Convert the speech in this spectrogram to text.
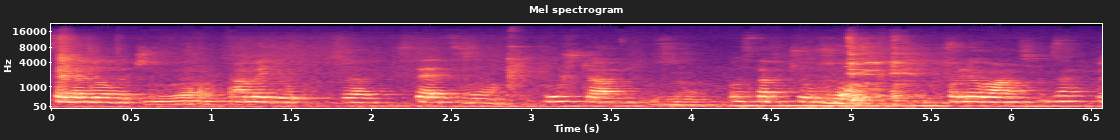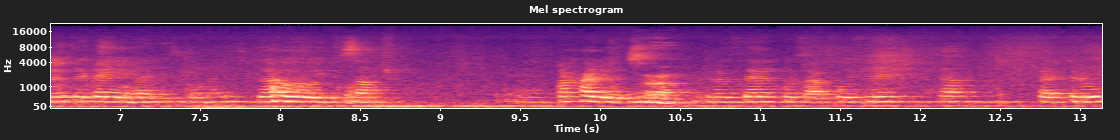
Семенович, За. Хамедюк, Стець, Лущан, За. Остапчук, Польова, Циканюк, Загоруйко, За. Е, Пахалюк, За. Дрозденко, за Кузьмич, Петрук,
